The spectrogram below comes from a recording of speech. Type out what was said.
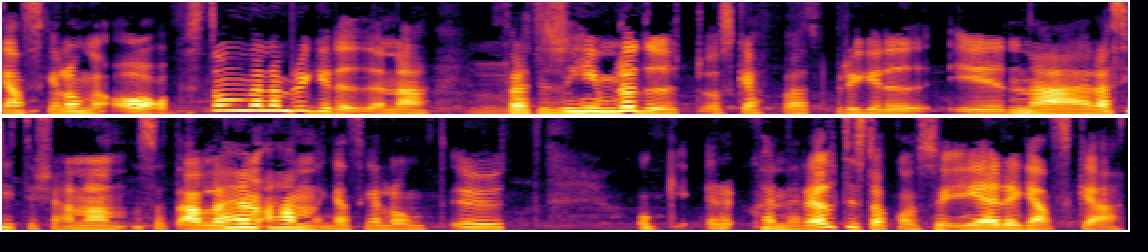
ganska långa avstånd mellan bryggerierna mm. för att det är så himla dyrt att skaffa ett bryggeri i nära citykärnan så att alla hamnar ganska långt ut. Och generellt i Stockholm så är det ganska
